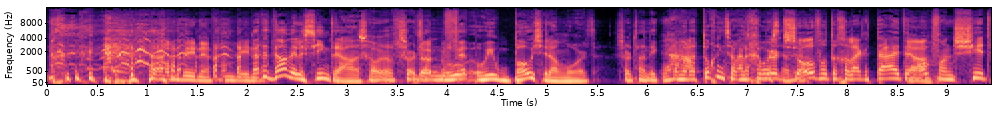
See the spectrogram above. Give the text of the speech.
Van binnen, van ik had binnen. het wel willen zien trouwens. Een soort van, hoe, hoe boos je dan wordt. Een soort van, ik Ja, kan me dat toch niet zo Maar er gebeurt zoveel tegelijkertijd. En Ja. ook van shit,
